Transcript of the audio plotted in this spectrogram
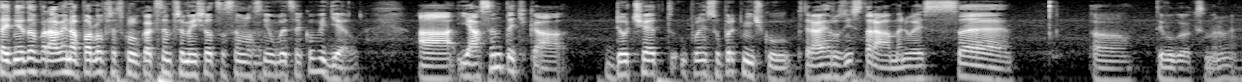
teď mě to právě napadlo před chvilkou, jak jsem přemýšlel, co jsem vlastně vůbec jako viděl. A já jsem teďka dočet úplně super knížku, která je hrozně stará, jmenuje se... Uh, ty vogo, jak se jmenuje?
